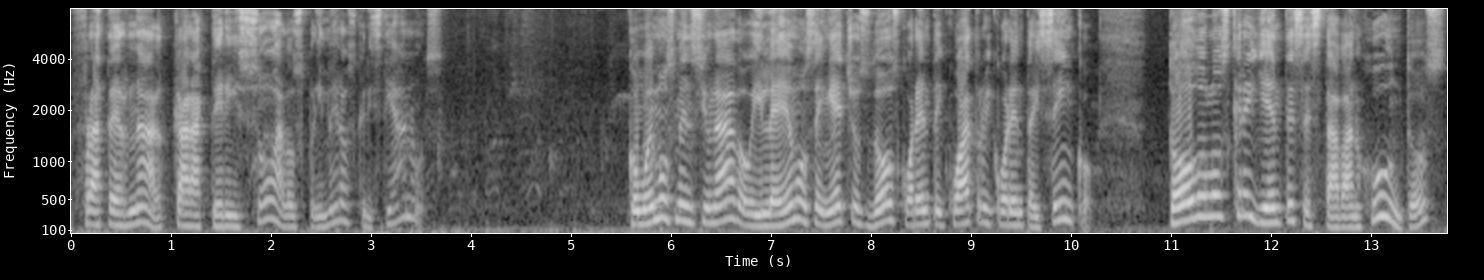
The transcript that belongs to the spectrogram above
fraternal caracterizó a los primeros cristianos. Como hemos mencionado y leemos en Hechos 2, 44 y 45, todos los creyentes estaban juntos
